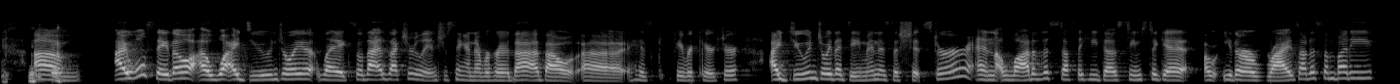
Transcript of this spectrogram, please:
two. Um, I will say though, uh, what I do enjoy, like, so that is actually really interesting. I never heard that about uh, his favorite character. I do enjoy that Daemon is a shit stirrer, and a lot of the stuff that he does seems to get a, either a rise out of somebody,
